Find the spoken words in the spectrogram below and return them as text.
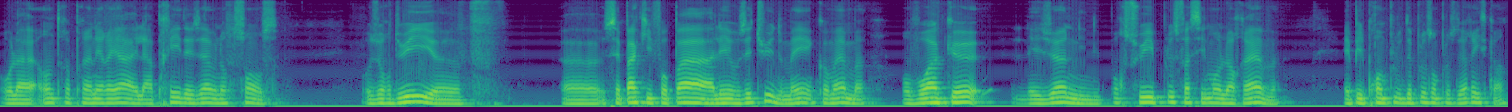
ou l'entrepreneuriat, il a pris déjà un autre sens. Aujourd'hui, euh, pff, euh, c'est pas qu'il faut pas aller aux études, mais quand même, on voit que les jeunes, ils poursuivent plus facilement leurs rêves et puis ils prennent plus, de plus en plus de risques. hein.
